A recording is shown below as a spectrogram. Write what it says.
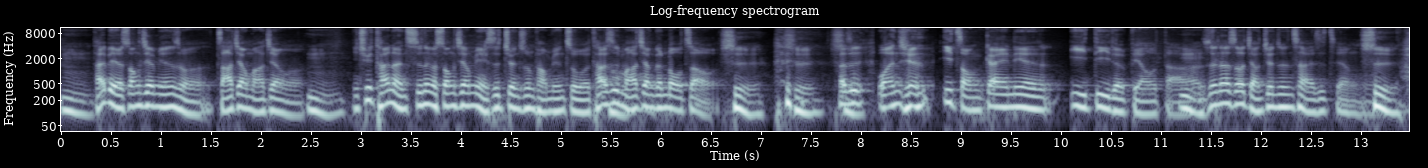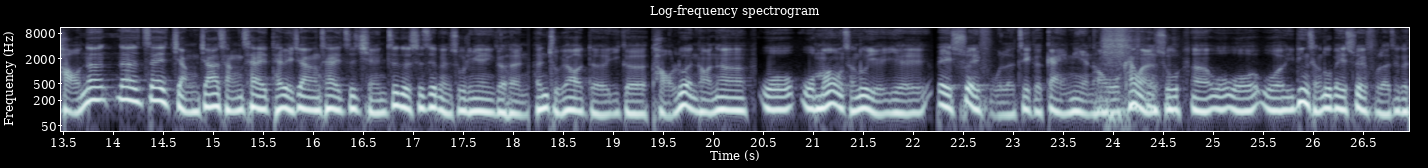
嗯，台北的双酱面是什么？炸酱麻酱哦。嗯，你去台南吃那个双酱面也是眷村旁边做的，它是麻酱跟肉燥，是是，它是完全一种概念，异地的表达。所以那时候讲眷村菜还是这样。是好，那那在讲家常菜、台北家常菜之前，这个是这本书里面一个很很主要的一个讨论哈。那我我某种程度也也被说服了这个概念哈。我看完书，呃。我我我一定程度被说服了这个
